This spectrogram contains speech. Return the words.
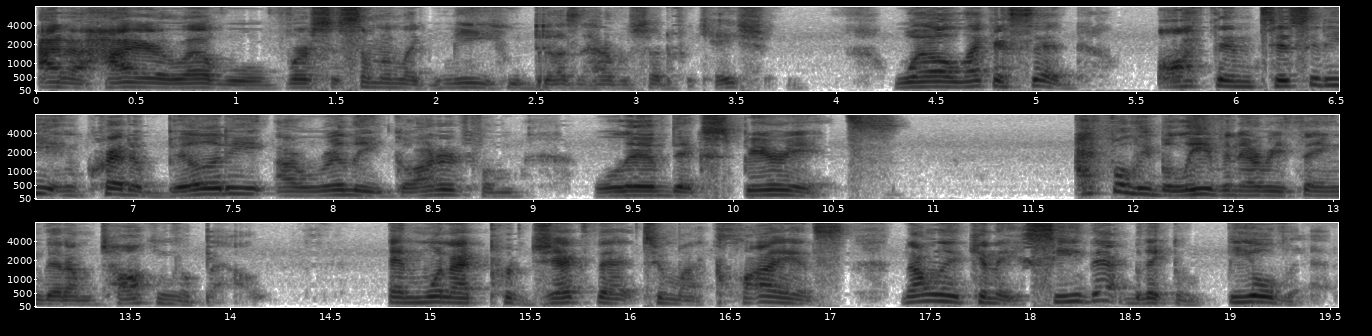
at a higher level versus someone like me who doesn't have a certification. Well, like I said, authenticity and credibility are really garnered from lived experience. I fully believe in everything that I'm talking about. And when I project that to my clients, not only can they see that, but they can feel that.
